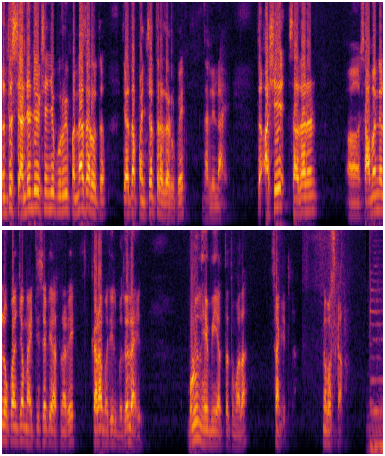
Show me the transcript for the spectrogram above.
नंतर स्टँडर्ड डिडक्शन जे पूर्वी पन्नास हजार होतं ते आता पंच्याहत्तर हजार रुपये झालेलं आहे. तर असे साधारण सामान्य लोकांच्या माहितीसाठी असणारे करामधील बदल आहेत. म्हणून हे मी आता तुम्हाला सांगितलं. नमस्कार.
